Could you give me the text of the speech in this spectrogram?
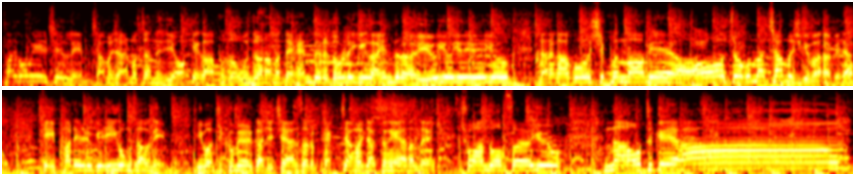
8017님 잠을 잘못 잤는지 어깨가 아파서 운전하는데 핸들을 돌리기가 힘들어요 유유유유유 날아가고 싶은 마음이에요 어, 조금만 참으시기 바랍니다 K81612045님 이번 주 금요일까지 제안서를 100장을 작성해야 하는데 초안도 없어요 유유 나 어떻게 함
